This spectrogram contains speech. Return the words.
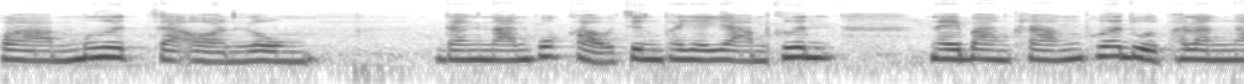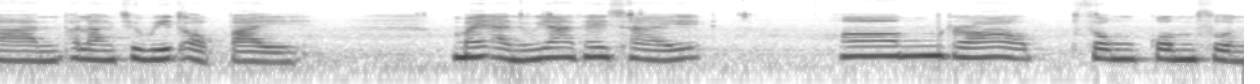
ความมืดจะอ่อนลง ดังนั้นพวกเขาจึงพยายามขึ้นในบางครั้งเพื่อดูดพลังงานพลังชีวิตออกไป ไม่อนุญาตให้ใช้ห้อมรอบทรงกลมส่วน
